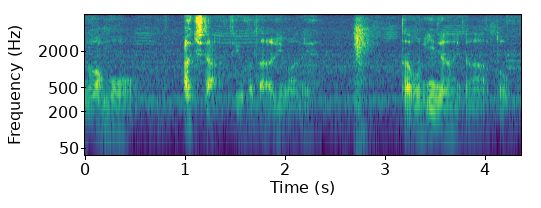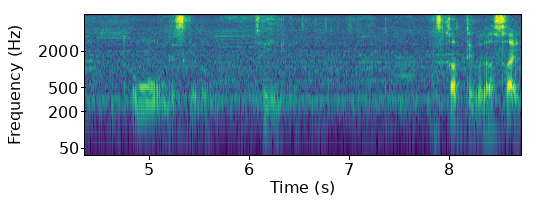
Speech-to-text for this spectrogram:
のはもう飽きたっていう方にはね多分いいんじゃないかなと思うんですけど是非使ってください。っ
